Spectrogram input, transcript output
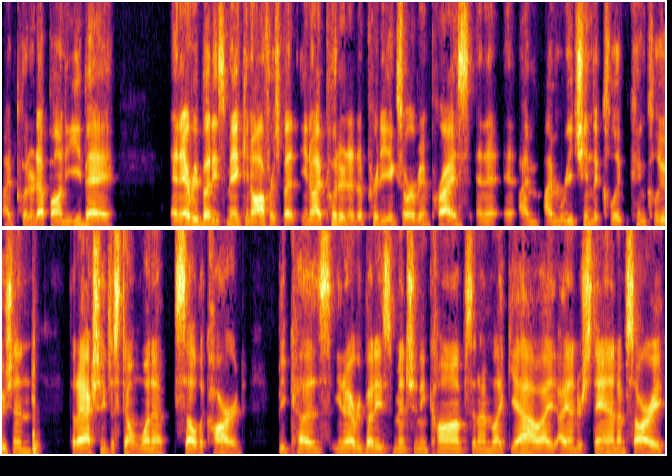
I put it up on eBay and everybody's making offers, but you know, I put it at a pretty exorbitant price, and it, it, I'm I'm reaching the cl- conclusion that I actually just don't want to sell the card because you know everybody's mentioning comps, and I'm like, yeah, I, I understand. I'm sorry,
